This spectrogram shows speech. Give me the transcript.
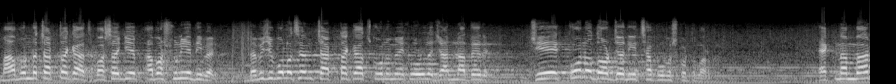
মা বোনরা চারটা কাজ। বাসায় গিয়ে আবার শুনিয়ে দিবেন। নবীজি বলেছেন, চারটা কাজ কোনো মেয়ে করলে জান্নাতের যে কোনো দরজা দিয়ে ইচ্ছা প্রবেশ করতে পারবে। এক নাম্বার,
